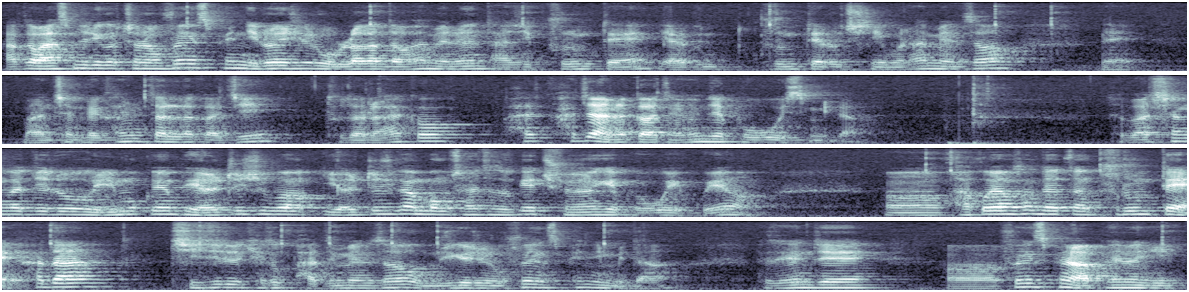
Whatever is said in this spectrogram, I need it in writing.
아까 말씀드린 것처럼 후행스팬이 이런 식으로 올라간다고 하면은 다시 구름대, 얇은 구름대로 진입을 하면서 네, 11,130달러까지 도달을 할 거, 하지 않을까 저는 현재 보고 있습니다. 자, 마찬가지로 일목구형표 12시간, 12시간 봉 차트도 꽤 중요하게 보고 있고요. 어, 과거 형성됐던 구름대 하단 지지를 계속 받으면서 움직여주는 후행스팬입니다. 그래서 현재 어, 후행스팬 앞에는 이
